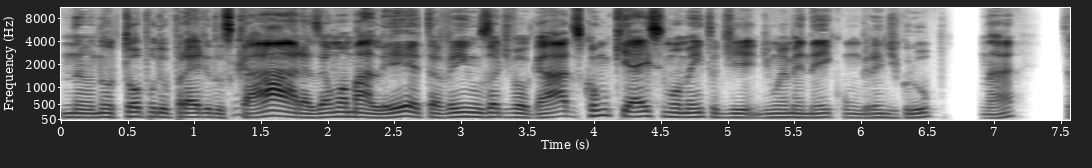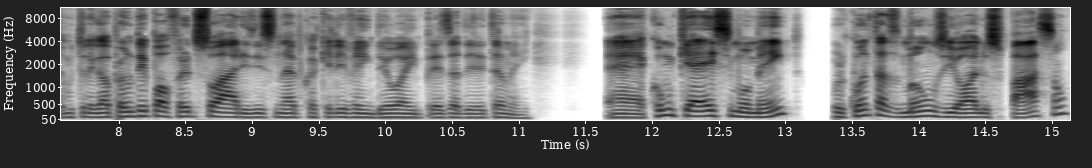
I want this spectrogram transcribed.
no, no topo do prédio dos caras, é uma maleta, vem os advogados. Como que é esse momento de, de um M&A com um grande grupo, né? Isso é muito legal. Eu perguntei pro Alfredo Soares isso na época que ele vendeu a empresa dele também. É, como que é esse momento? Por quantas mãos e olhos passam?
